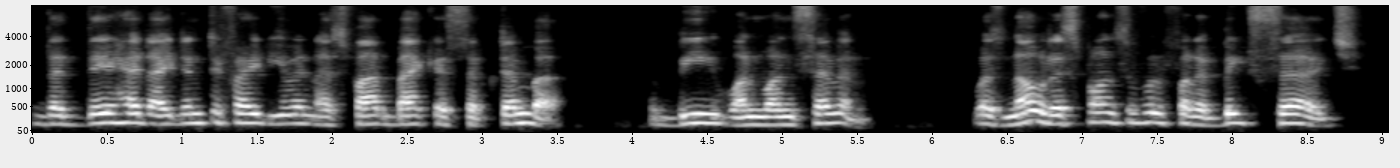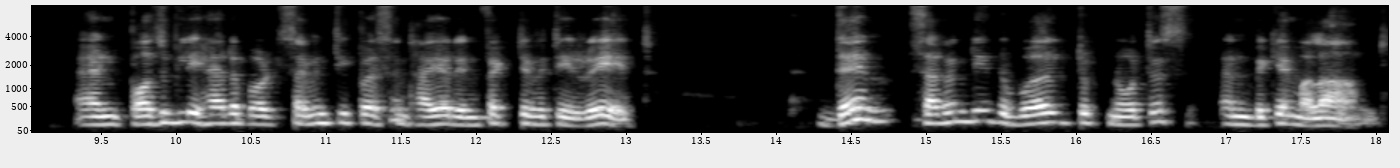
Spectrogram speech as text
that they had identified even as far back as September B117 was now responsible for a big surge and possibly had about 70% higher infectivity rate, then suddenly the world took notice and became alarmed.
